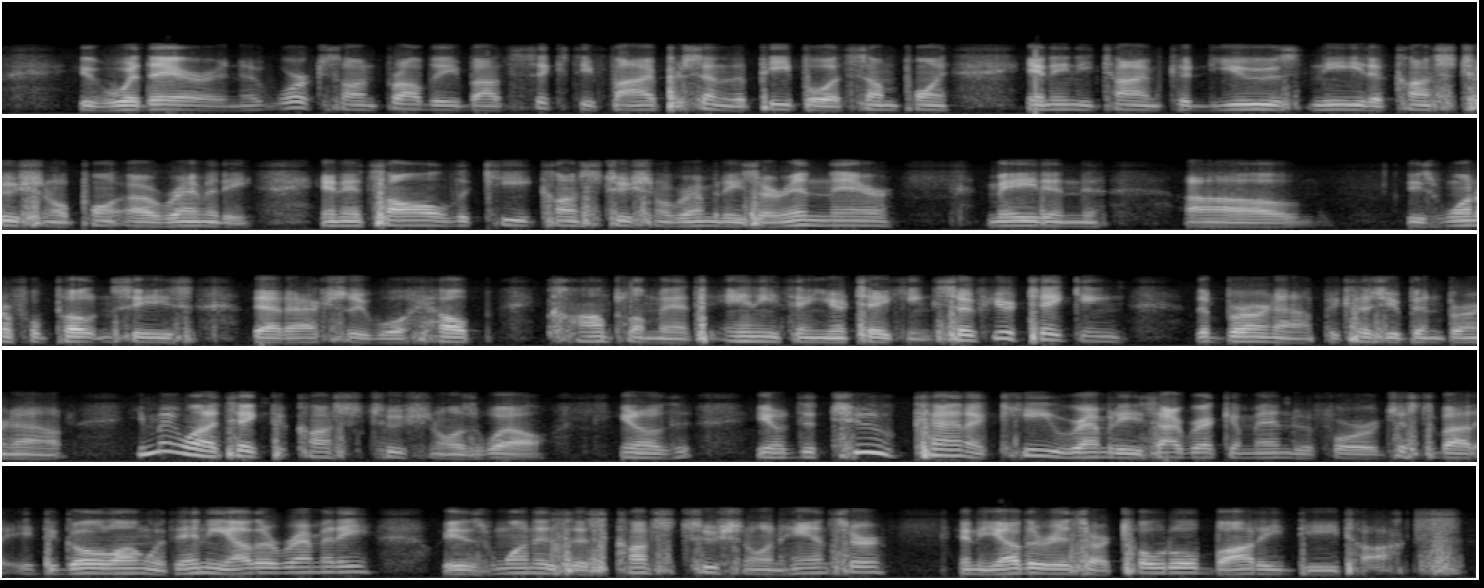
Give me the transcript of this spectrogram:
were there, and it works on probably about 65% of the people at some point in any time could use need a constitutional point, uh, remedy, and it's all the key constitutional remedies are in there, made in uh, these wonderful potencies that actually will help complement anything you're taking. So if you're taking the burnout because you've been burnt out, you may want to take the constitutional as well. You know, the, you know the two kind of key remedies I recommend for just about to go along with any other remedy is one is this constitutional enhancer, and the other is our total body detox.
